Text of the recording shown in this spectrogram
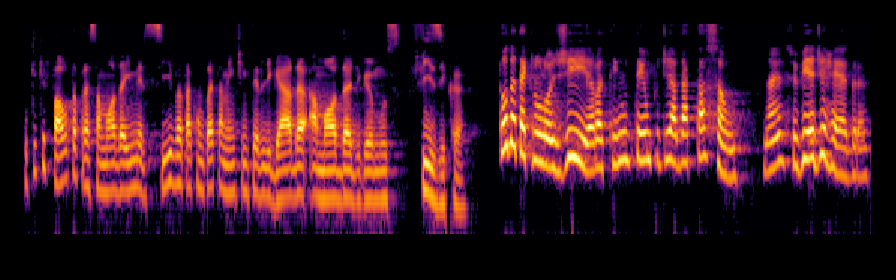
O que, que falta para essa moda imersiva estar tá completamente interligada à moda, digamos, física? Toda tecnologia ela tem um tempo de adaptação, né? Se via de regra.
